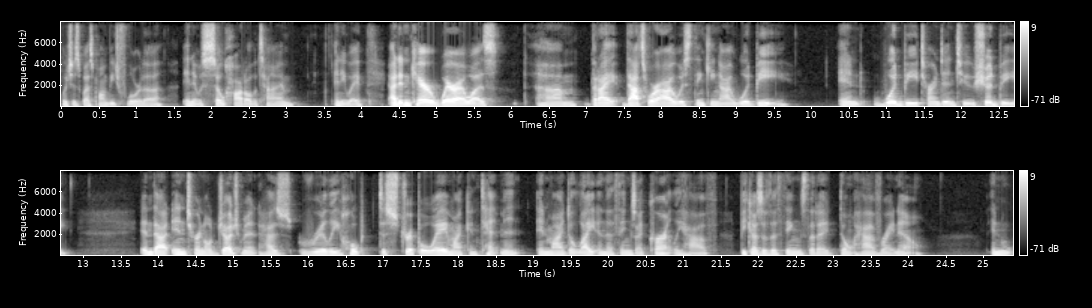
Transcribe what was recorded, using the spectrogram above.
which is West Palm Beach, Florida. And it was so hot all the time. Anyway, I didn't care where I was, um, but I that's where I was thinking I would be, and would be turned into should be. And that internal judgment has really hoped to strip away my contentment in my delight in the things I currently have because of the things that I don't have right now. And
